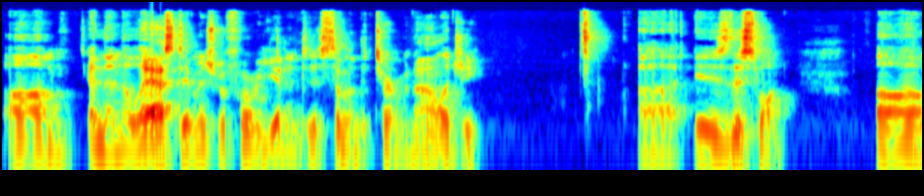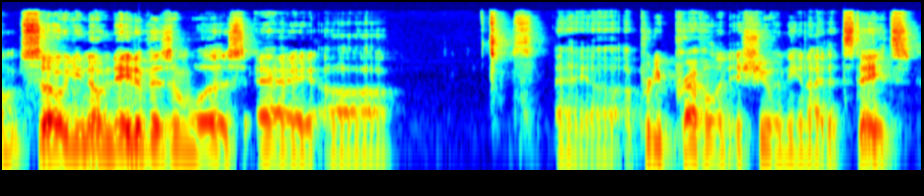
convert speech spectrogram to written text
Um, and then the last image before we get into some of the terminology uh, is this one. Um, so you know, nativism was a, uh, a, uh, a pretty prevalent issue in the United States,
